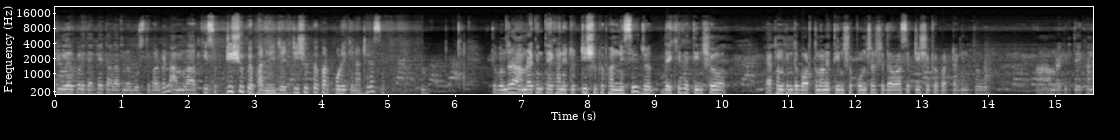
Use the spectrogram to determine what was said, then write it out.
ক্লিয়ার করে দেখাই, তাহলে আপনারা বুঝতে পারবেন, আমরা কিছু টিস্যু পেপার নিই, যে টিস্যু পেপার পড়ে কিনা, ঠিক আছে? তো বন্ধুরা, আমরা কিন্তু এখানে একটু টিস্যু পেপার নিছি। দেখি যে তিনশো, এখন কিন্তু বর্তমানে তিনশো পঞ্চাশে দেওয়া আছে টিস্যু পেপারটা কিন্তু আমরা কিন্তু এখানে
